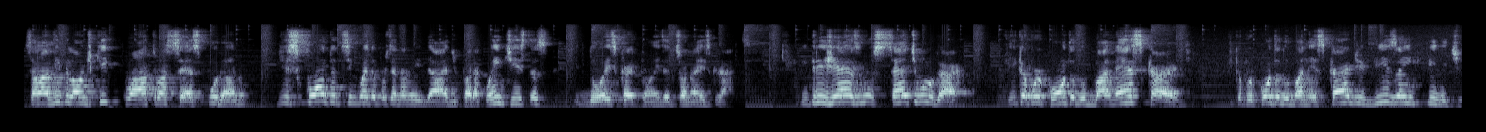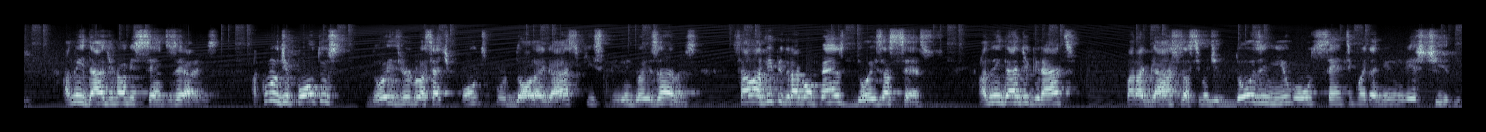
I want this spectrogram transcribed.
sala VIP Lounge Key 4 acessos por ano, desconto de 50% da anuidade para correntistas e dois cartões adicionais grátis. Em 37º lugar, fica por conta do Banescard. Fica por conta do Banescard Visa Infinity. Anuidade 900 reais. Acúmulo de pontos, 2,7 pontos por dólar gasto que expira em dois anos. Sala VIP Dragon Pass, dois acessos. Anuidade grátis para gastos acima de 12 mil ou 150 mil investido.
